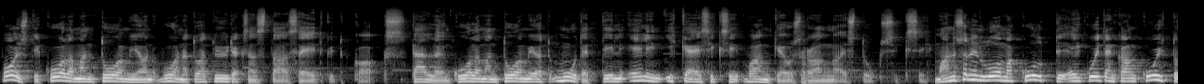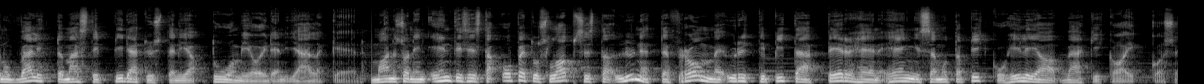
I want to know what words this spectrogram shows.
poisti kuolemantuomion vuonna 1972. Tällöin kuolemantuomiot muutettiin elinikäisiksi vankeusrangaistuksiksi. Mansonin luoma kultti ei kuitenkaan kuihtunut välittömästi pidätysten ja tuomioiden jälkeen. Manson Mansonin entisistä opetuslapsista Lynette Fromme yritti pitää perheen hengissä, mutta pikkuhiljaa väki kaikkosi.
